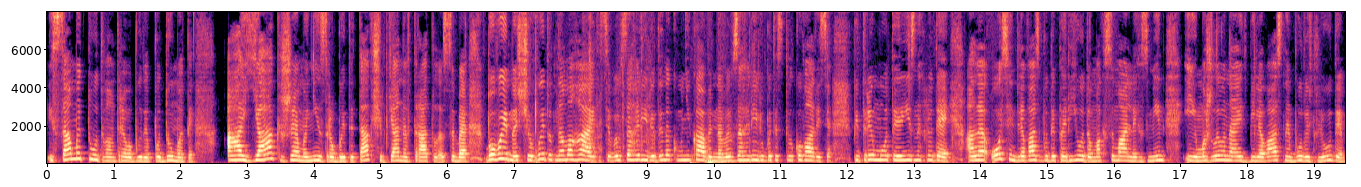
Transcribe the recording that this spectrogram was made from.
І саме тут вам треба буде подумати. А як же мені зробити так, щоб я не втратила себе? Бо видно, що ви тут намагаєтеся, ви взагалі людина комунікабельна, ви взагалі любите спілкуватися, підтримувати різних людей. Але осінь для вас буде періодом максимальних змін, і, можливо, навіть біля вас не будуть люди.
